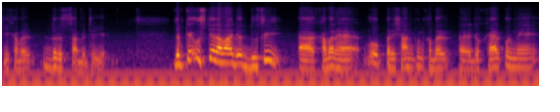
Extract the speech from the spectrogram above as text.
की खबर दुरुस्त साबित हुई है। जबकि उसके अलावा जो दूसरी खबर है, वो परेशान कन खबर जो खैरपुर में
